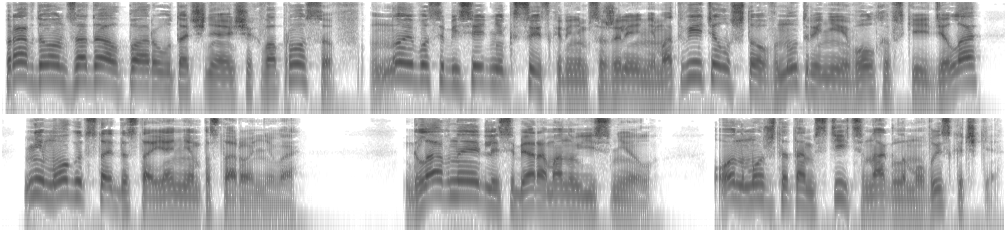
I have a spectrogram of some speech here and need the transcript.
Правда, он задал пару уточняющих вопросов, но его собеседник с искренним сожалением ответил, что внутренние волховские дела не могут стать достоянием постороннего. Главное для себя Роман уяснил. Он может отомстить наглому выскочке,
